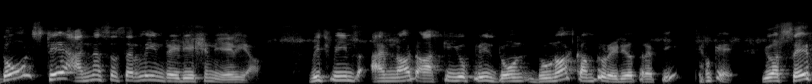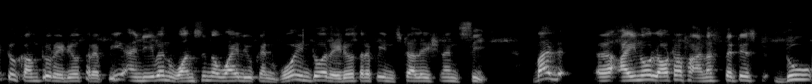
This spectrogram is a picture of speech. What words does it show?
don't stay unnecessarily in radiation area, which means I'm not asking you, please don't, do not come to radiotherapy. Okay, you are safe to come to radiotherapy and even once in a while you can go into a radiotherapy installation and see. But uh, I know a lot of anesthetists do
